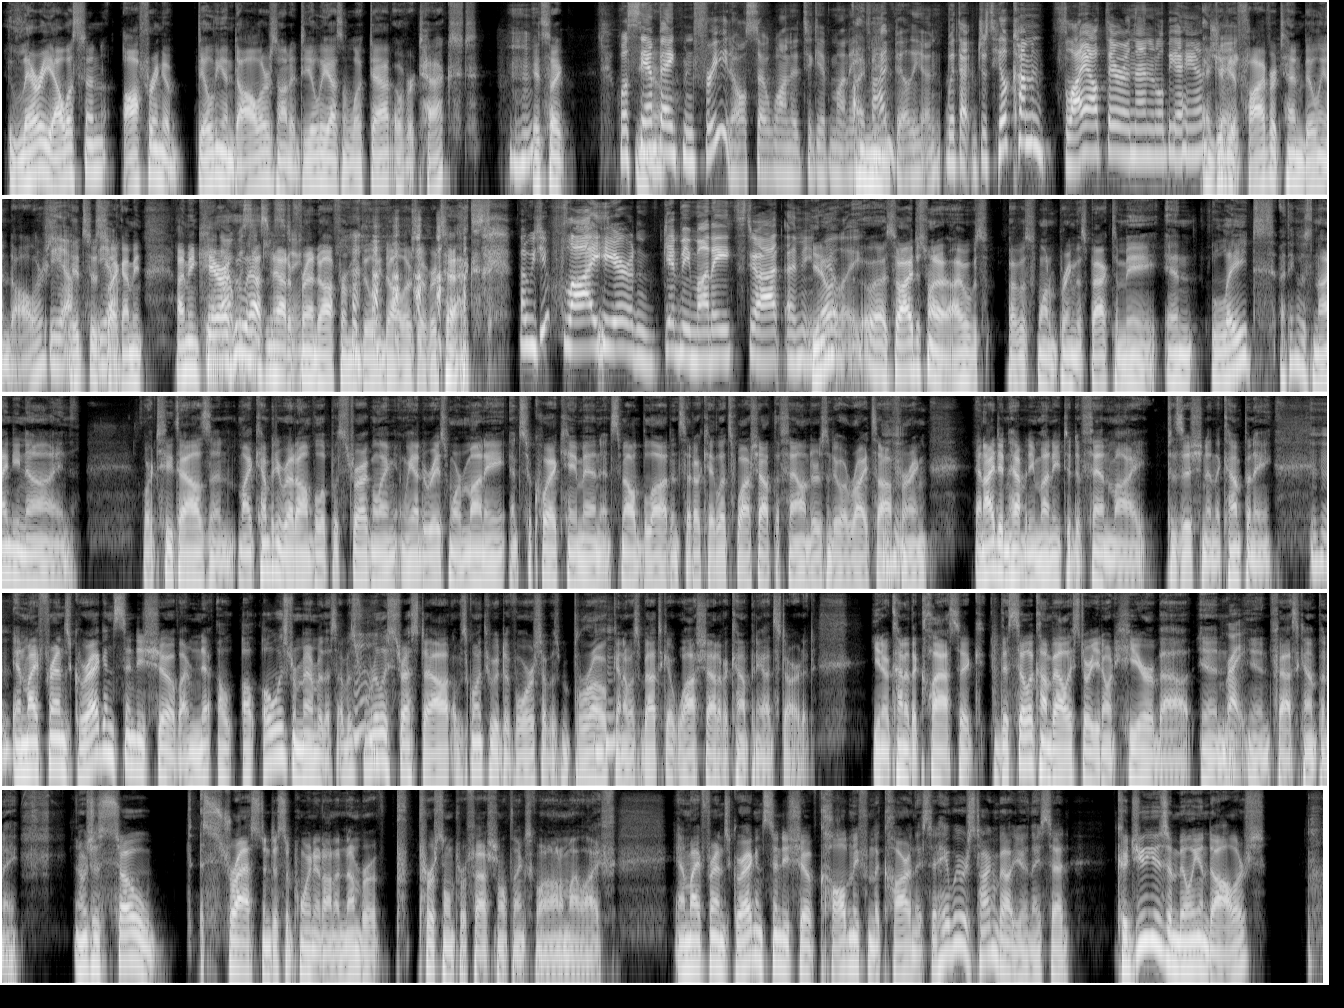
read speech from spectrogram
Larry Ellison offering a billion dollars on a deal he hasn't looked at over text. Mm-hmm. It's like well, Sam you know, Bankman Fried also wanted to give money, I five mean, billion. With that, just he'll come and fly out there, and then it'll be a handshake. And give you five or ten billion dollars. Yeah, it's just yeah. like I mean, I mean, Kara, yeah, who hasn't had a friend offer him a billion dollars over text? oh, would you fly here and give me money, Scott? I mean, you know, really. Uh, so I just want to, I was, I just want to bring this back to me. In late, I think it was ninety nine or 2000, my company Red Envelope was struggling and we had to raise more money. And Sequoia came in and smelled blood and said, okay, let's wash out the founders and do a rights mm-hmm. offering. And I didn't have any money to defend my position in the company. Mm-hmm. And my friends Greg and Cindy Shove, I'm ne- I'll, I'll, always remember this. I was yeah. really stressed out. I was going through a divorce. I was broke mm-hmm. and I was about to get washed out of a company I'd started. You know, kind of the classic, the Silicon Valley story you don't hear about in right. in Fast Company. And I was just so stressed and disappointed on a number of p- personal and professional things going on in my life. And my friends Greg and Cindy Shove called me from the car and they said, Hey, we were just talking about you. And they said, Could you use a million dollars?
